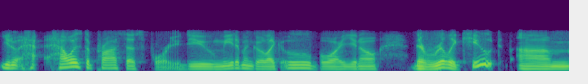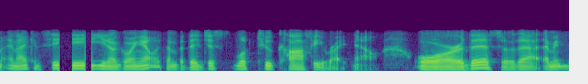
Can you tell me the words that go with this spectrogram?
you know how is the process for you? Do you meet them and go like, oh boy, you know they're really cute, um, and I can see you know going out with them, but they just look too coffee right now, or this or that. I mean,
